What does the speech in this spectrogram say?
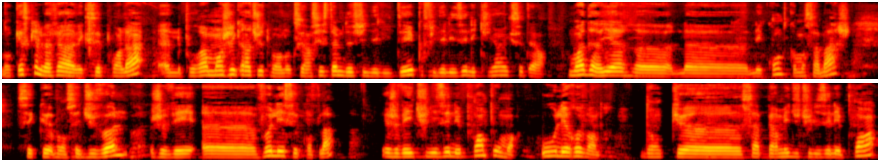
Donc, qu'est-ce qu'elle va faire avec ces points-là? Elle pourra manger gratuitement. Donc, c'est un système de fidélité pour fidéliser les clients, etc. Moi, derrière euh, le- les comptes, comment ça marche? C'est que, bon, c'est du vol. Je vais euh, voler ces comptes-là et je vais utiliser les points pour moi ou les revendre. Donc, euh, ça permet d'utiliser les points.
